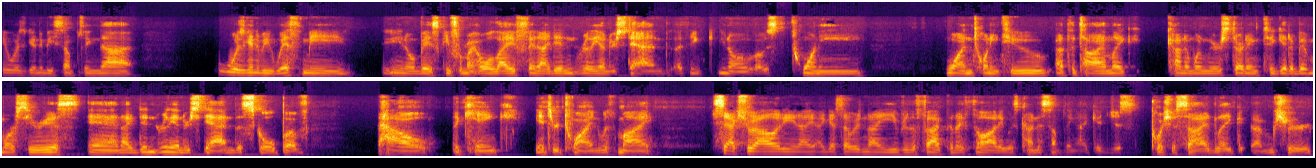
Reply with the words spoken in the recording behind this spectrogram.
it was going to be something that was going to be with me, you know, basically for my whole life. And I didn't really understand. I think, you know, I was 21, 22 at the time, like kind of when we were starting to get a bit more serious. And I didn't really understand the scope of how the kink intertwined with my sexuality. And I, I guess I was naive to the fact that I thought it was kind of something I could just push aside. Like I'm sure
